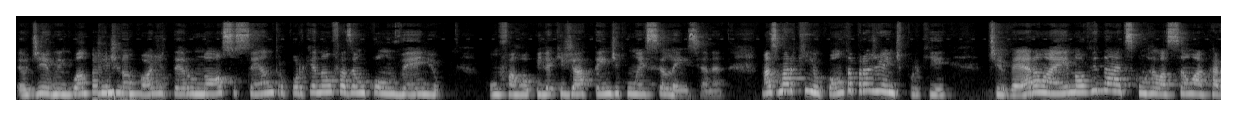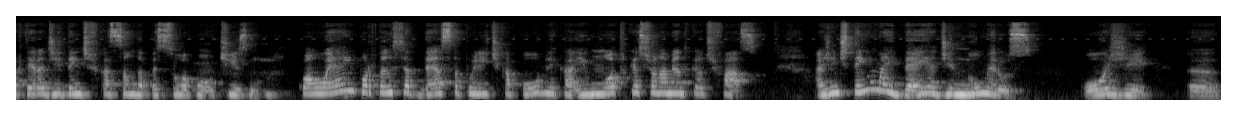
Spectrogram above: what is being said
Eu digo, enquanto a gente não pode ter o nosso centro, por que não fazer um convênio com Farroupilha que já atende com excelência, né? Mas Marquinho, conta para gente, porque tiveram aí novidades com relação à carteira de identificação da pessoa com autismo. Qual é a importância desta política pública? E um outro questionamento que eu te faço. A gente tem uma ideia de números hoje uh,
